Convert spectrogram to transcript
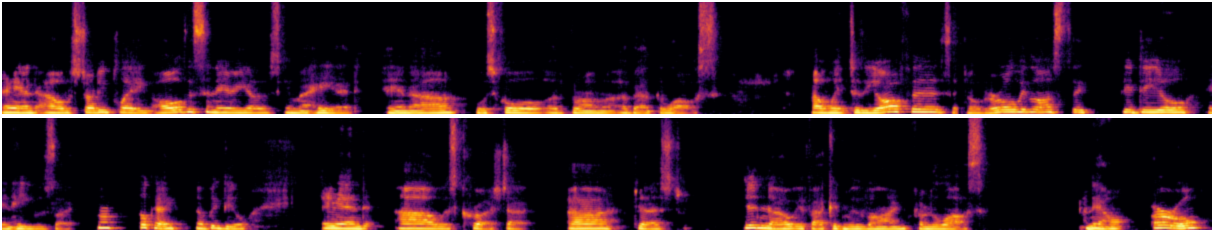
And I started playing all the scenarios in my head, and I was full of drama about the loss. I went to the office. I told Earl we lost the, the deal. And he was like, hmm, okay, no big deal. And I was crushed. I, I just didn't know if I could move on from the loss. Now, Earl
